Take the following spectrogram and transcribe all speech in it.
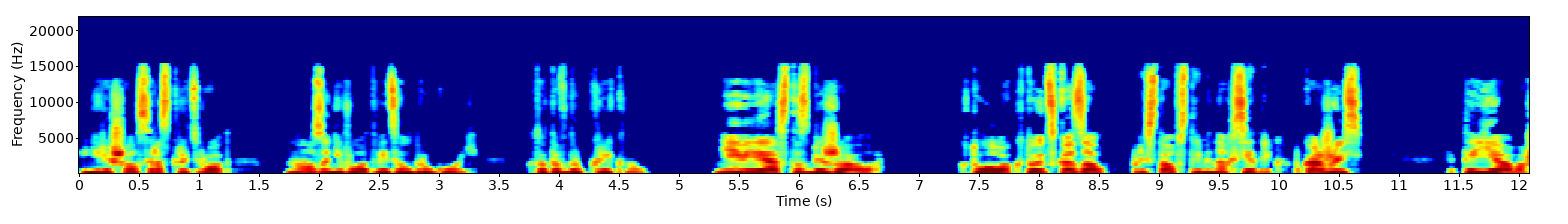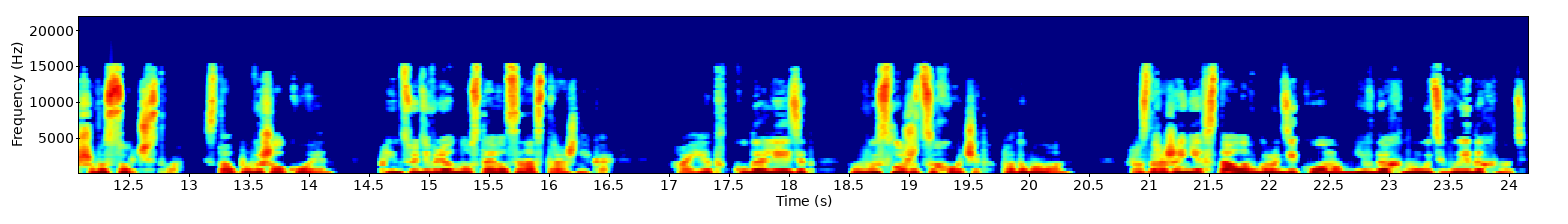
и не решался раскрыть рот, но за него ответил другой. Кто-то вдруг крикнул. «Невеста сбежала!» «Кто? Кто это сказал?» — пристал в стременах Седрик. «Покажись!» «Это я, ваше высочество!» Из толпы вышел Коэн. Принц удивленно уставился на стражника. «А этот куда лезет? Выслужиться хочет», — подумал он. Раздражение встало в груди комом, не вдохнуть, выдохнуть.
